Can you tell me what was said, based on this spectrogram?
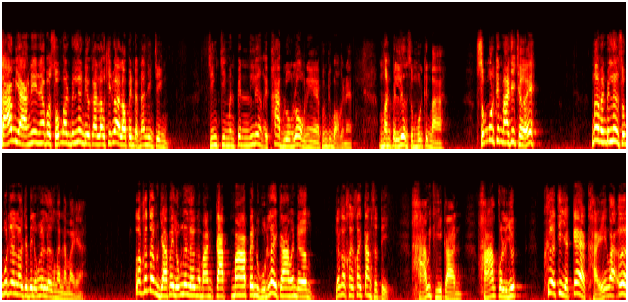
สามอย่างนี้นะผสมกันเป็นเรื่องเดียวกัน เราคิดว่าเราเป็นแบบนั้นจริง ๆ จริง ๆ มันเป็นเรื่องไอ้ภาพลวงโลกเนี่ยผมจะบอกกันนะ มันเป็นเรื่องสมมุติขึ้นมา สมมุติขึ้นมาเฉยๆ เมื่อมันเป็นเรื่องสมมุติแล้วเราจะไปหลงระเริงกับมันทำไมอะเราก็ต้องอย่าไปหลงระเริงกับมัน กลับมาเป็นหุ่นไล่กาเหมือนเดิม แล้วก็ค่อยๆ ตั้งสติ หาวิธีการ หากลยุทธ์ เพื่อที่จะแก้ไขว่า เออ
